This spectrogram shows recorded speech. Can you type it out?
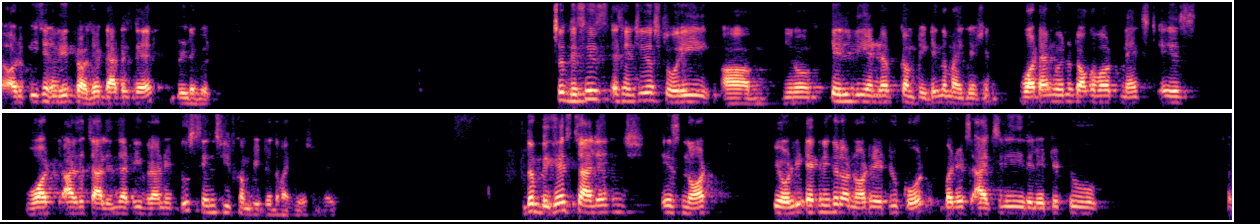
or each and every project that is there, buildable. So this is essentially the story, um, you know, till we end up completing the migration. What I'm going to talk about next is what are the challenges that we've run into since we've completed the migration, right? The biggest challenge is not purely technical or not related to code, but it's actually related to. Uh,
